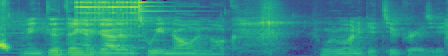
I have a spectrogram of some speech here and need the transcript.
I mean, good thing I got unsweetened almond milk. I wouldn't want to get too crazy.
